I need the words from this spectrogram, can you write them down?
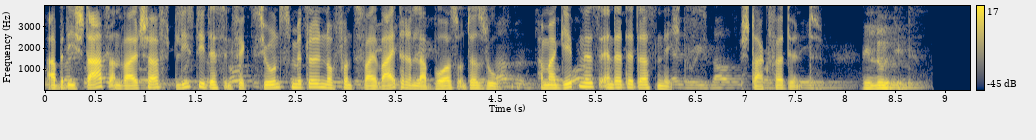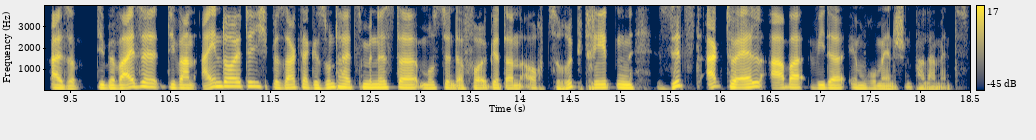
Aber die Staatsanwaltschaft ließ die Desinfektionsmittel noch von zwei weiteren Labors untersuchen. Am Ergebnis änderte das nichts. Stark verdünnt. Also, die Beweise, die waren eindeutig. Besagter Gesundheitsminister musste in der Folge dann auch zurücktreten, sitzt aktuell aber wieder im rumänischen Parlament.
